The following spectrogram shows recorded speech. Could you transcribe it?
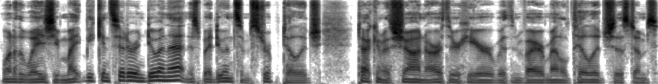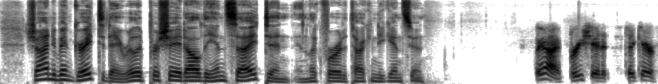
one of the ways you might be considering doing that is by doing some strip tillage. Talking with Sean Arthur here with Environmental Tillage Systems. Sean, you've been great today. Really appreciate all the insight and, and look forward to talking to you again soon. Yeah, I appreciate it. Take care.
